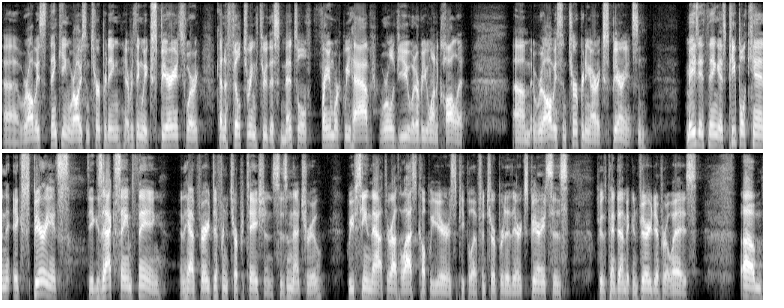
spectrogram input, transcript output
Uh, we're always thinking, we're always interpreting everything we experience. We're kind of filtering through this mental framework we have, worldview, whatever you want to call it. Um, and we're always interpreting our experience. And amazing thing is, people can experience the exact same thing, and they have very different interpretations. Isn't that true? We've seen that throughout the last couple years. People have interpreted their experiences through the pandemic in very different ways. Um,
